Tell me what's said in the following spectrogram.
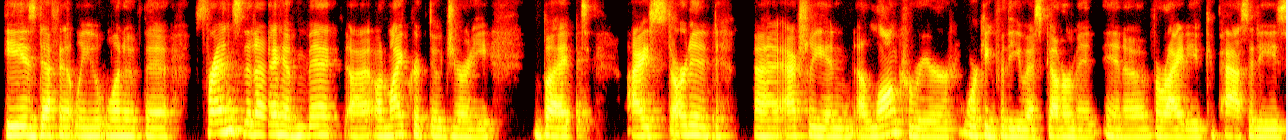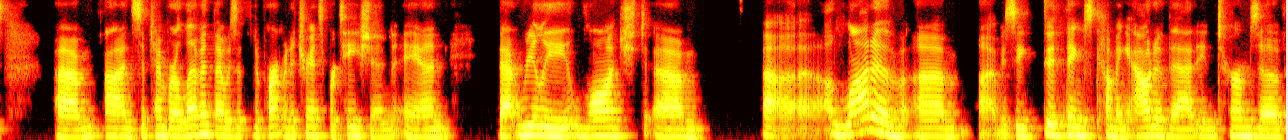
he is definitely one of the friends that I have met uh, on my crypto journey. But I started uh, actually in a long career working for the US government in a variety of capacities. Um, on September 11th, I was at the Department of Transportation and that really launched um, uh, a lot of um, obviously good things coming out of that in terms of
